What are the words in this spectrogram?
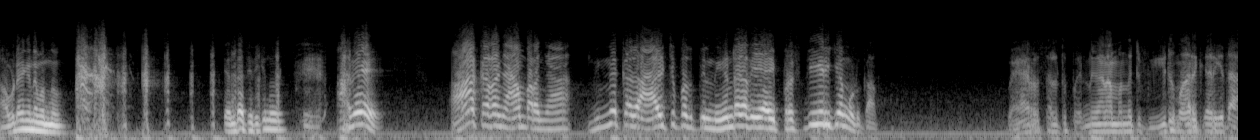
അവിടെ എങ്ങനെ വന്നു? എന്താ ചിരിക്കുന്നത്? അതെ ആ കഥ ഞാൻ പറഞ്ഞ നിങ്ങൾക്കത് ആഴ്ചപ്പതിപ്പിൽ നീണ്ട കഥയായി പ്രസിദ്ധീകരിക്കാൻ കൊടുക്കാം. വേറെ സ്ഥലത്ത് പെണ്ണ് കാണാൻ വന്നിട്ട് വീട് മാറി കയറിയതാ.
